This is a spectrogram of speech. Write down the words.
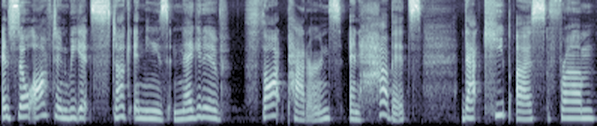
And so often we get stuck in these negative thought patterns and habits that keep us from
